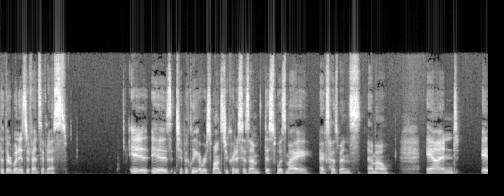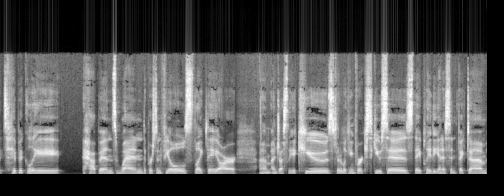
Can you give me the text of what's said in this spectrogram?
The third one is defensiveness. It is typically a response to criticism. This was my ex husband's MO. And it typically happens when the person feels like they are um, unjustly accused. They're looking for excuses. They play the innocent victim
